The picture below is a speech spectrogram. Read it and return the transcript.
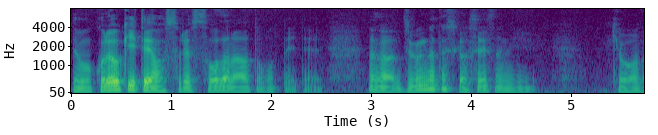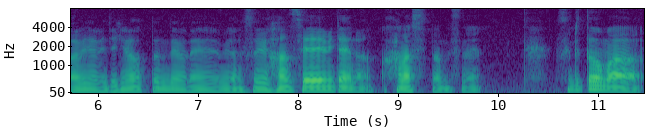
でもこれを聞いてあそりゃそうだなと思っていてなんか自分が確かセイさんに今日何々できなかったんだよねみたいなそういう反省みたいな話してたんですね。するとま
